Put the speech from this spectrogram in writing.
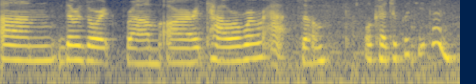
um, the resort from our tower where we're at so we'll catch up with you then.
